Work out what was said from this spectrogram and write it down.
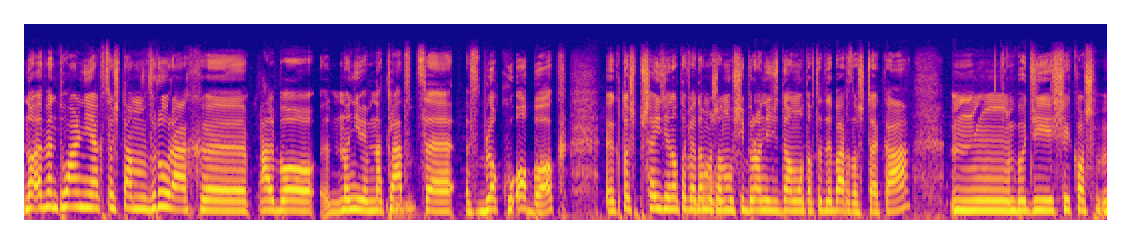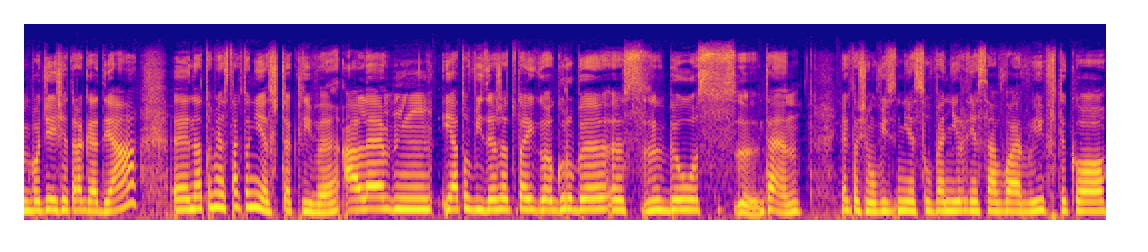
No ewentualnie jak coś tam w rurach albo, no nie wiem, na klatce w bloku obok ktoś przejdzie, no to wiadomo, No. że on musi bronić domu, to wtedy bardzo szczeka, mm, bo, dzieje się kosz- bo dzieje się tragedia. Natomiast tak to nie jest szczekliwy, ale mm, ja tu widzę, że tutaj gruby był ten, jak to się mówi, nie suwenir, nie savoir vivre, tylko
